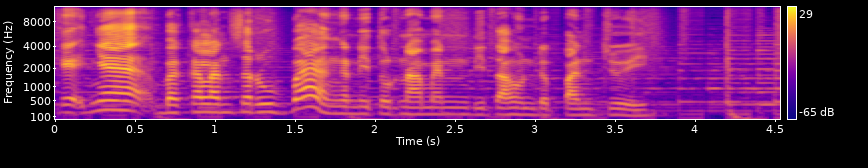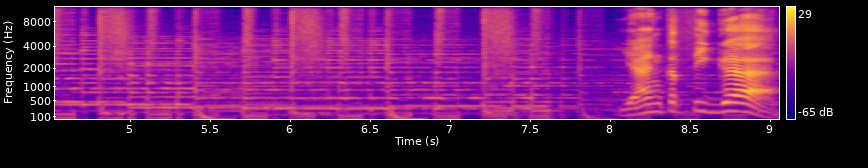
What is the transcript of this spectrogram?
Kayaknya bakalan seru banget nih turnamen di tahun depan cuy Yang ketiga,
